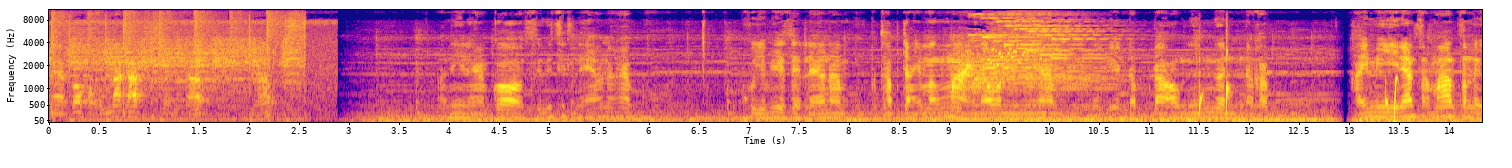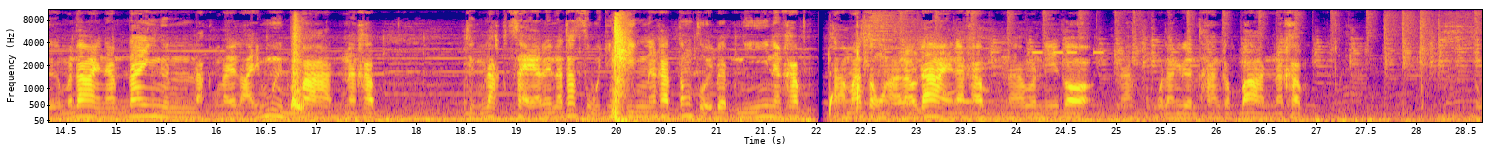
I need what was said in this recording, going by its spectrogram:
นะก็ขอบคุณมากครับสวัสดีครับครับอันนี้นะครับก็ซื้อเสร็จแล้วนะครับ คุยกับพี่เสร็จแล้วนะครับประทับใจมากๆนะวันนี้นะครับเหรี ยญดับดาวเนื้อเงินนะครับใครมีนะสามารถเสนอมาได้นะครับ ได้เงินหลักหลาย ๆ หมื่นบาทนะครับ ถึงหลักแสนเลยนะถ้าสวยจริง ๆ นะครับ ต้องสวยแบบนี้นะครับ สามารถส่งหาเราได้นะครับนะวันนี้ก็นะผมกำลังเดินทางกลับบ้านนะครับ ดู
